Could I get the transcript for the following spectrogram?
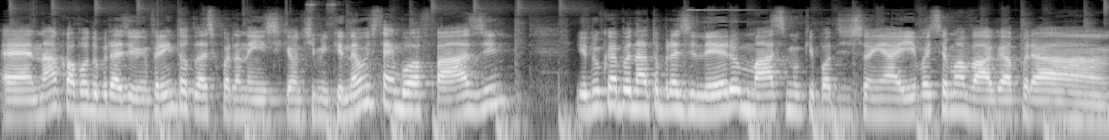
É, na Copa do Brasil enfrenta o Atlético Paranaense, que é um time que não está em boa fase. E no Campeonato Brasileiro, o máximo que pode sonhar aí vai ser uma vaga para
